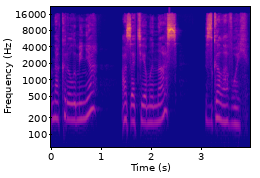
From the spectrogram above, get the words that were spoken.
накрыл меня, а затем и нас с головой.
